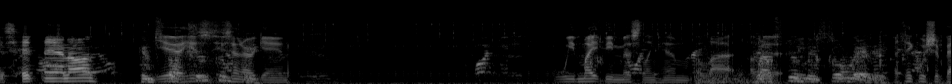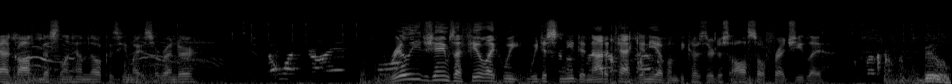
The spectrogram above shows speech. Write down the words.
Is Hitman on? Yeah, he's, he's in our game. We might be missling him a lot of it. Cluster missile ready. I think we should back off missling him though, because he might surrender. Really, James? I feel like we, we just need to not attack any of them because they're just all so fragile. Building.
